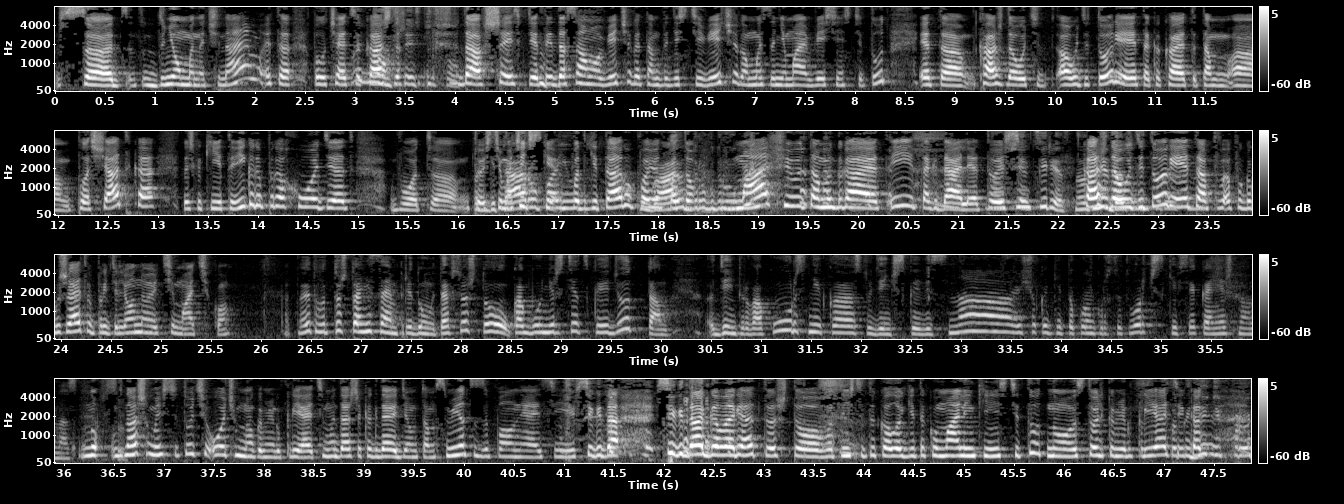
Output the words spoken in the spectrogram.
с днем мы начинаем, это получается ну, каждый... В 6 часов. Да, в 6 где-то, и до самого вечера, там до 10 вечера мы занимаем весь институт. Это каждая аудитория, это какая-то там а, площадка, то есть какие-то игры проходят, вот, а, под то есть тематически поют, под гитару поют, потом друг друга. в мафию там играют и так далее. То есть интересно. каждая аудитория это погружает в определенную тематику. Но это вот то, что они сами придумывают. А все, что как бы университетское идет, там, День первокурсника, студенческая весна, еще какие-то конкурсы творческие, все, конечно, у нас. Ну, в нашем институте очень много мероприятий. Мы даже, когда идем там сметы заполнять, и всегда, всегда говорят то, что вот институт экологии такой маленький институт, но столько мероприятий, как...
